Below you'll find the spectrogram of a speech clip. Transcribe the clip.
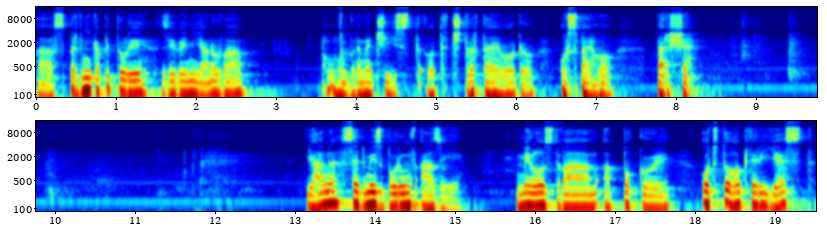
A z první kapitoly Zjevení Janova budeme číst od čtvrtého do osmého verše. Jan sedmi zborům v Ázii. Milost vám a pokoj od toho, který jest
